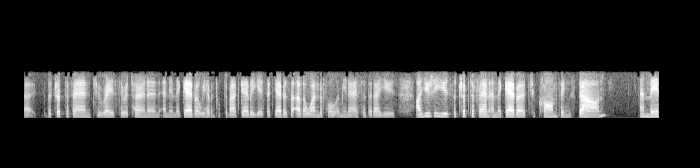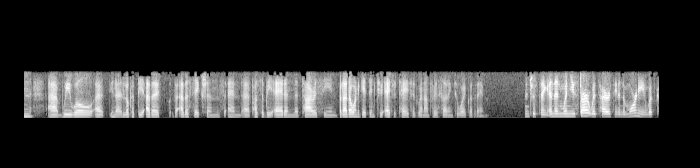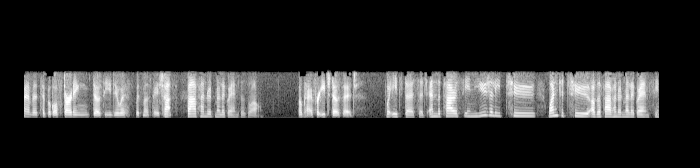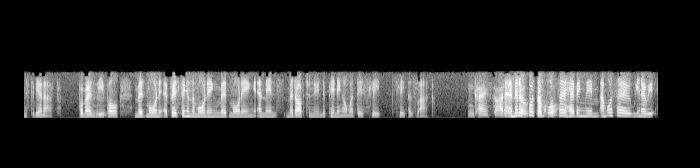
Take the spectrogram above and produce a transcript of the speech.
uh, the tryptophan to raise serotonin, and then the GABA. We haven't talked about GABA yet, but GABA is the other wonderful amino acid that I use. I usually use the tryptophan and the GABA to calm things down, and then uh, we will, uh, you know, look at the other the other sections and uh, possibly add in the tyrosine. But I don't want to get them too agitated when I'm first starting to work with them. Interesting. And then when you start with tyrosine in the morning, what's kind of a typical starting dose that you do with, with most patients? 500 milligrams as well. Okay, for each dosage. For each dosage. And the tyrosine, usually two, one to two of the 500 milligrams seems to be enough for most Mhm. people. Mid-morning, uh, first thing in the morning, mid-morning, and then mid-afternoon, depending on what their sleep sleep is like. Okay, got it. And then So- of course so I'm cool. also having them. I'm also, you know, we,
